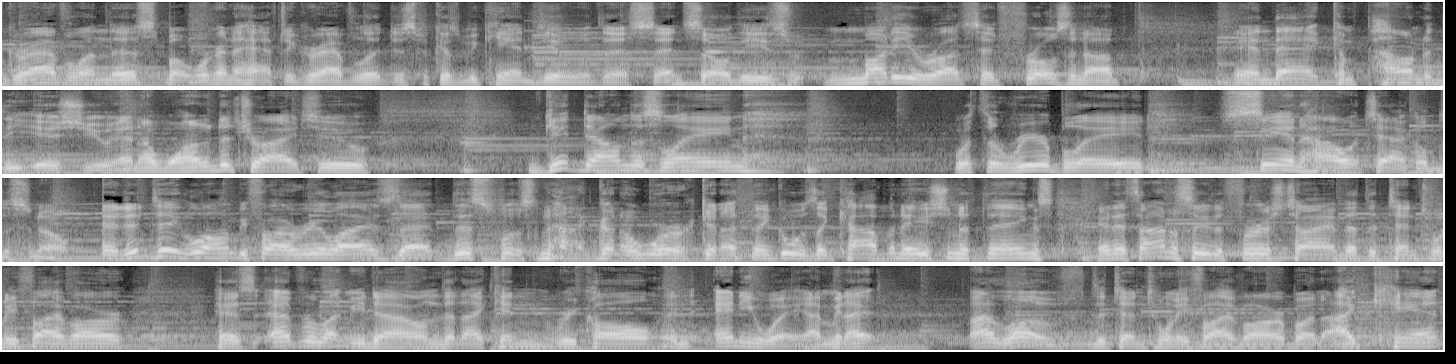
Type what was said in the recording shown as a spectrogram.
graveling this, but we're gonna have to gravel it just because we can't deal with this. And so these muddy ruts had frozen up and that compounded the issue. And I wanted to try to get down this lane with the rear blade seeing how it tackled the snow. And it didn't take long before I realized that this was not gonna work and I think it was a combination of things and it's honestly the first time that the 1025R has ever let me down that I can recall in any way. I mean, I, I love the 1025R, but I can't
